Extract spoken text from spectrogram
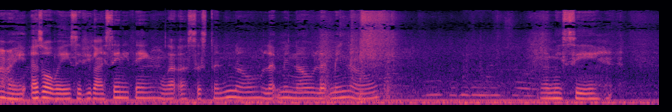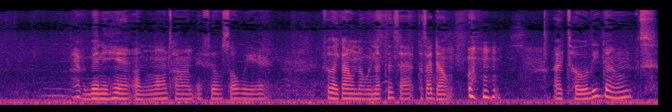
All right, as always, if you guys see anything, let us sister know. Let me know. Let me know. Let me see. I haven't been in here in a long time. It feels so weird. I feel like I don't know where nothing's at because I don't. I totally don't.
